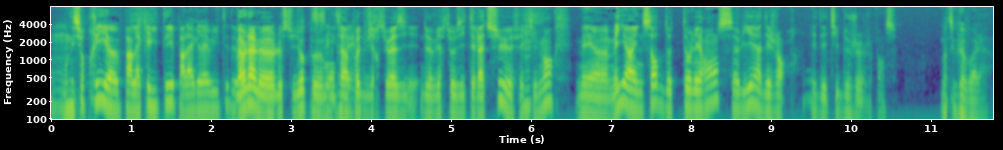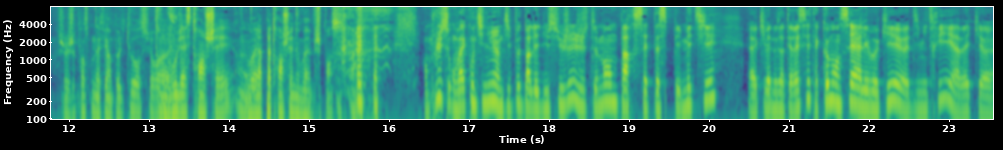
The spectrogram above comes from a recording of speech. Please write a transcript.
On est surpris euh, par la qualité, par l'agréabilité de. Bah voilà, le, le studio peut monter un peu de, virtuosi- de virtuosité là-dessus, effectivement, mais euh, mais il y a une sorte de tolérance liée à des genres et des types de jeux, je pense. En tout cas, voilà. Je, je pense qu'on a fait un peu le tour sur. on euh, vous laisse trancher. On Ouais. l'a pas tranché nous-mêmes, je pense. En plus, on va continuer un petit peu de parler du sujet justement par cet aspect métier euh, qui va nous intéresser. Tu as commencé à l'évoquer, euh, Dimitri, avec euh,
